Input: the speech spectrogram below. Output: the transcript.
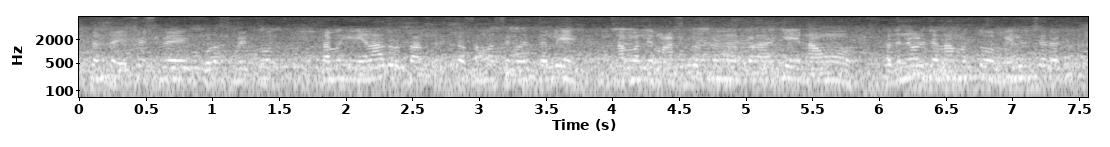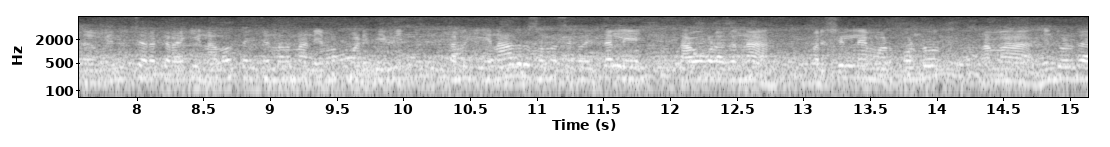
ಅತ್ಯಂತ ಯಶಸ್ವಿಯಾಗಿ ಗೊಳಿಸಬೇಕು ತಮಗೆ ಏನಾದರೂ ತಾಂತ್ರಿಕ ಸಮಸ್ಯೆಗಳಿದ್ದಲ್ಲಿ ನಮ್ಮಲ್ಲಿ ಮಾಸ್ಟರ್ ಟ್ರೈನರ್ಗಳಾಗಿ ನಾವು ಹದಿನೇಳು ಜನ ಮತ್ತು ಮೇಲ್ವಿಚಾರ ಮೇಲ್ವಿಚಾರಕರಾಗಿ ನಲವತ್ತೈದು ಜನರನ್ನು ನೇಮಕ ಮಾಡಿದ್ದೀವಿ. ನಮಗೆ ಏನಾದರೂ ಸಮಸ್ಯೆಗಳಿದ್ದಲ್ಲಿ ತಾವುಗಳದನ್ನು ಪರಿಶೀಲನೆ ಮಾಡಿಕೊಂಡು ನಮ್ಮ ಹಿಂದುಳಿದ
